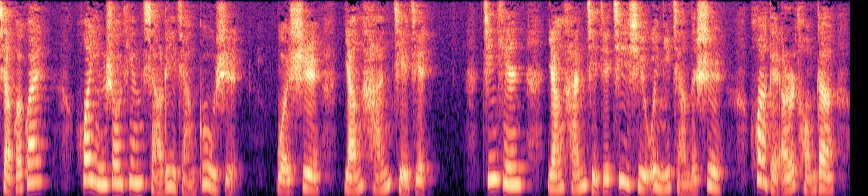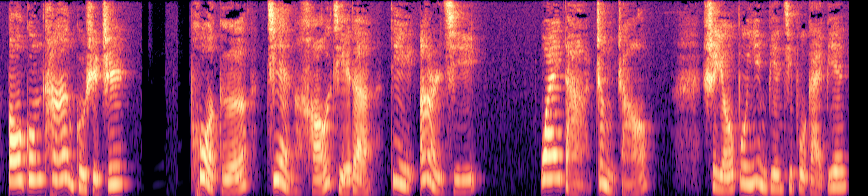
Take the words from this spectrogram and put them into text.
小乖乖，欢迎收听小丽讲故事。我是杨涵姐姐。今天，杨涵姐姐继续为你讲的是《画给儿童的包公探案故事之破格见豪杰》的第二集。歪打正着，是由布印编辑部改编，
